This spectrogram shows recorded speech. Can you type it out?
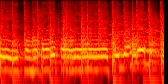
ते चवदार तळ. फुलं केलं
